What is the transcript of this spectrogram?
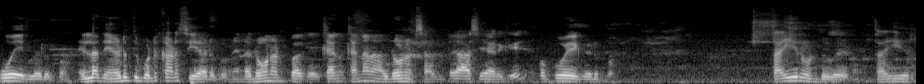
போயைகள் எடுப்போம். எல்லாத்தையும் எடுத்து போட்டு கடைசியாக எடுப்போம். இந்த டோனட் பார்க்க கண் கண்ண நாள் டோனட் சாப்பிட்டு ஆசையாக இருக்குது இப்போ போயைக்கு எடுப்போம். தயிர் ஒன்று வேணும். தயிர்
